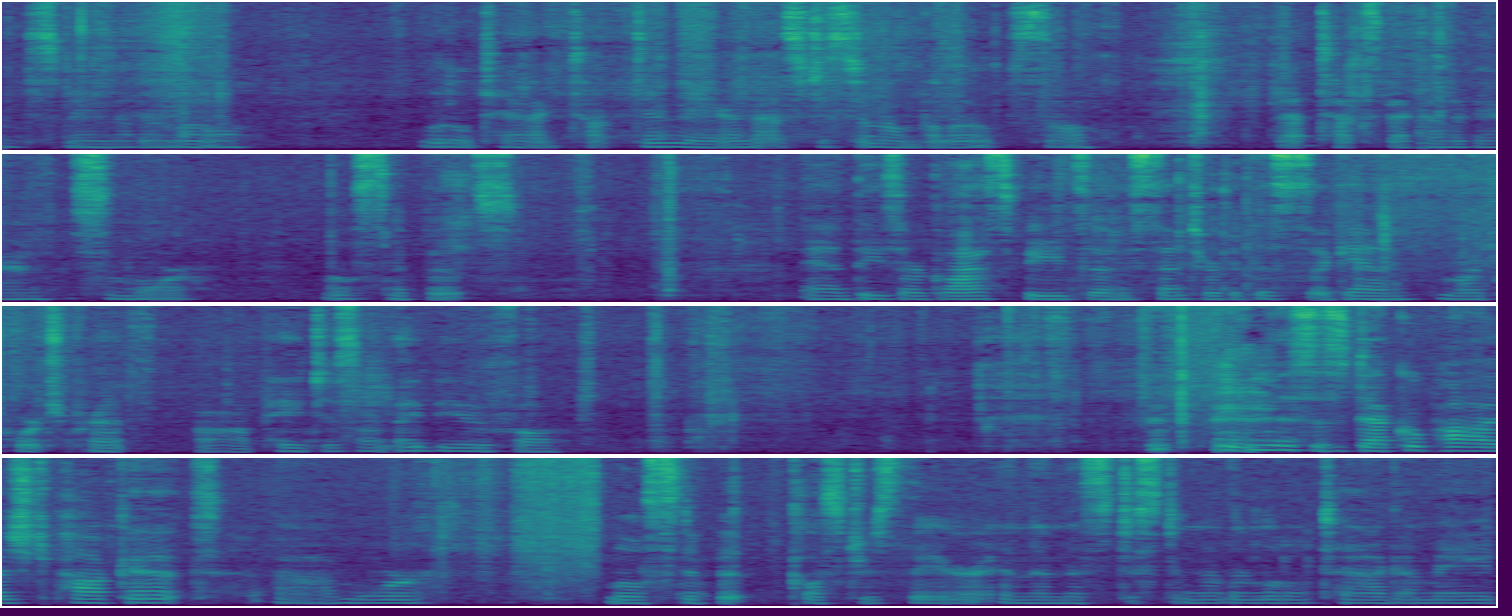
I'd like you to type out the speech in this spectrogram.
I've just made another little little tag tucked in there, and that's just an envelope. So that tucks back under there, and some more little snippets. And these are glass beads in the center, but this, again, my porch print uh, pages. Aren't they beautiful? this is decoupaged pocket. Uh, more little snippet clusters there. And then this just another little tag I made.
